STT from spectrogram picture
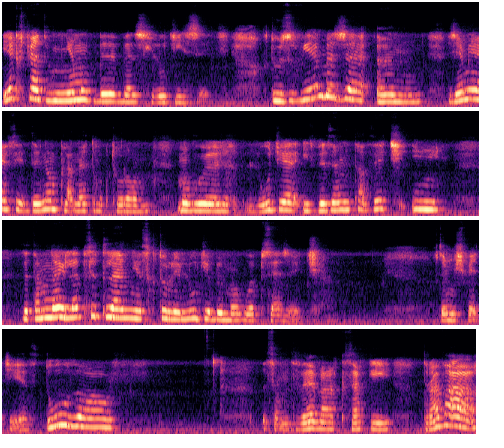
jak świat nie mógłby bez ludzi żyć. Otóż wiemy, że em, Ziemia jest jedyną planetą, którą mogły ludzie i zwierzęta żyć i że tam najlepszy tlen jest, który ludzie by mogły przeżyć. W tym świecie jest dużo. Są drzewa, krzaki, trawa,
